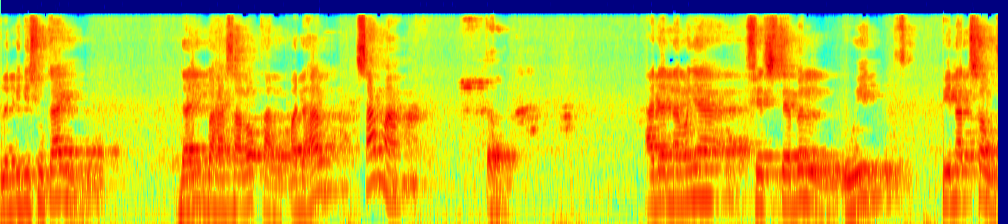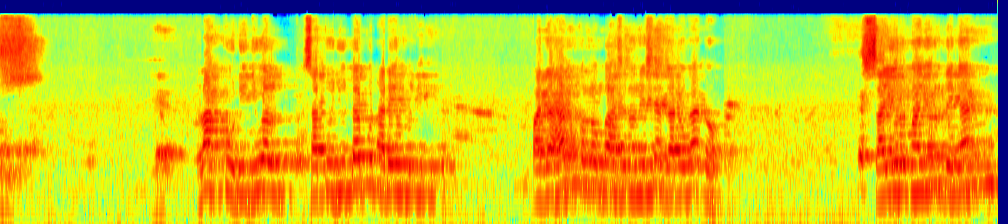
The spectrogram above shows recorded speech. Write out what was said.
lebih disukai dari bahasa lokal. Padahal sama. Ada namanya vegetable with peanut sauce. Laku dijual satu juta pun ada yang beli. Padahal kalau bahasa Indonesia gado-gado sayur mayur dengan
